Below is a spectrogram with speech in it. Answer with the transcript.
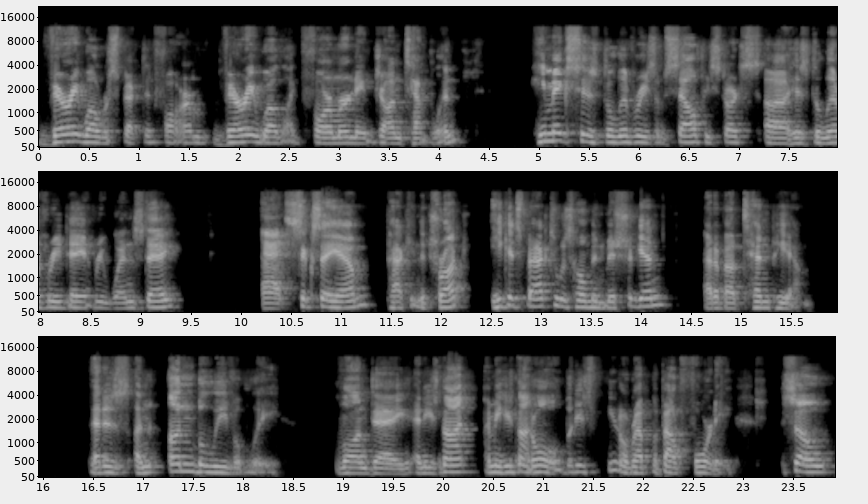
very well respected farm, very well liked farmer named John Templin. He makes his deliveries himself. He starts uh, his delivery day every Wednesday at 6 a.m., packing the truck. He gets back to his home in Michigan at about 10 p.m. That is an unbelievably long day. And he's not, I mean, he's not old, but he's, you know, about 40. So,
